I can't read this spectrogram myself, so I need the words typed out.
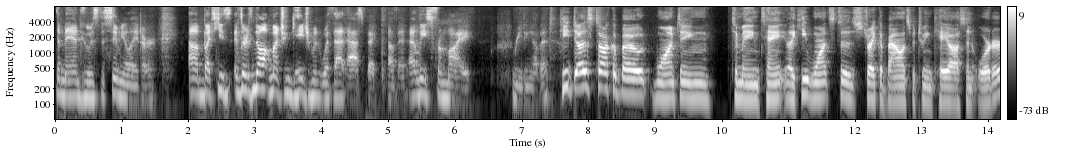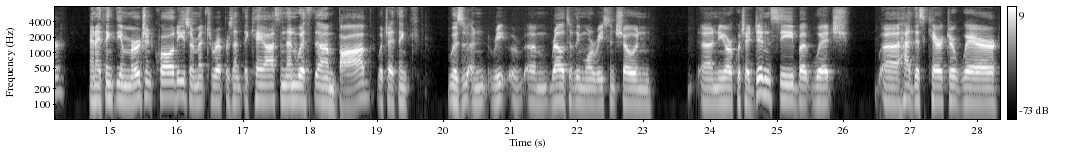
the man who is the simulator. Uh, but he's there's not much engagement with that aspect of it, at least from my reading of it. He does talk about wanting to maintain, like, he wants to strike a balance between chaos and order. And I think the emergent qualities are meant to represent the chaos. And then with um, Bob, which I think was a re- um, relatively more recent show in uh, New York, which I didn't see, but which uh, had this character where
